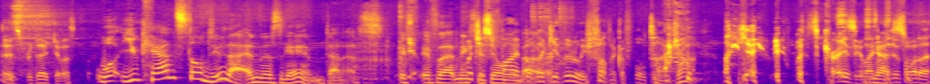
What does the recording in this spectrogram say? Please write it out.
it's ridiculous. well you can still do that in this game dennis if, if that makes Which you is feel any fine, but like it literally felt like a full time job. like it, it was crazy. Like I just want to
